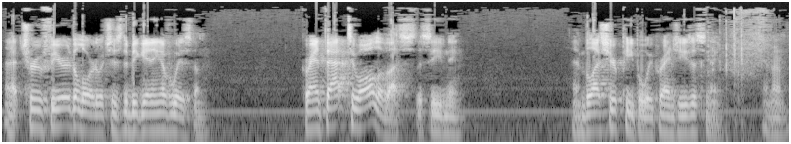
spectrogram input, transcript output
That true fear of the Lord, which is the beginning of wisdom. Grant that to all of us this evening. And bless your people, we pray in Jesus' name. Amen.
